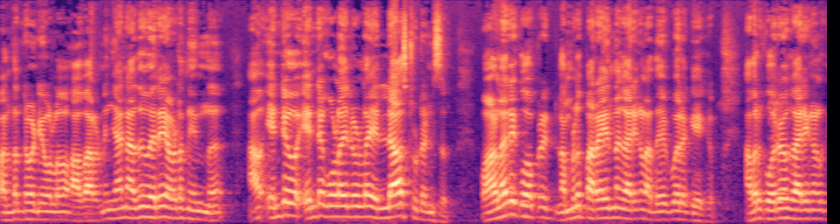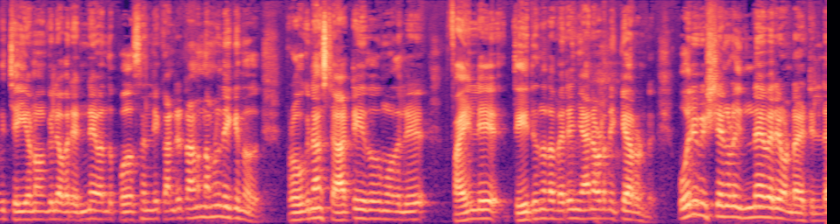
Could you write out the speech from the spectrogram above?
പന്ത്രണ്ട് മണിയോളം ആവാറുണ്ട്. ഞാൻ അതുവരെ അവിടെ നിന്ന് എന്റെ എന്റെ കോളേജിലുള്ള എല്ലാ സ്റ്റുഡൻസും വളരെ കോപ്പറേറ്റ് നമ്മൾ പറയുന്ന കാര്യങ്ങൾ അതേപോലെ കേൾക്കും. അവർക്ക് ഓരോ കാര്യങ്ങൾക്ക് ചെയ്യണമെങ്കിൽ അവർ എന്നെ വന്ന് പേഴ്സണലി കണ്ടിട്ടാണ് നമ്മൾ നിൽക്കുന്നത്. പ്രോഗ്രാം സ്റ്റാർട്ട് ചെയ്തത് മുതൽ ഫൈനൽ തീരുന്നിടം വരെ ഞാൻ അവിടെ നിൽക്കാറുണ്ട്. ഒരു വിഷയങ്ങൾ ഇന്നേ വരെ ഉണ്ടായിട്ടില്ല.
